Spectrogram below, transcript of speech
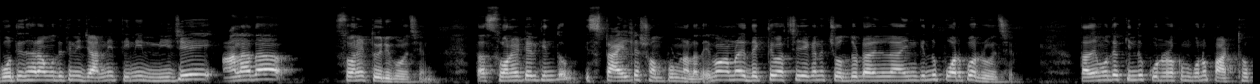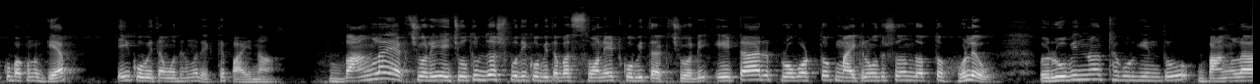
গতিধারার মধ্যে তিনি যাননি, তিনি নিজে আলাদা সনেট তৈরি করেছেন। তার সনেটের কিন্তু স্টাইলটা সম্পূর্ণ আলাদা এবং আমরা দেখতে পাচ্ছি এখানে চোদ্দোটা লাইন কিন্তু পরপর রয়েছে। তাদের মধ্যে কিন্তু কোনো রকম কোনো পার্থক্য বা কোনো গ্যাপ এই কবিতার মধ্যে আমরা দেখতে পাই না। বাংলায় অ্যাকচুয়ালি এই চতুর্দশপদী কবিতা বা সনেট কবিতা অ্যাকচুয়ালি এটার প্রবর্তক মাইকেল মধুসূদন দত্ত হলেও রবীন্দ্রনাথ ঠাকুর কিন্তু বাংলা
